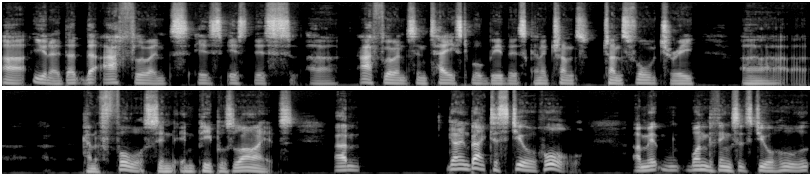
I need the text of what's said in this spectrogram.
Uh, you know that the affluence is is this uh, affluence and taste will be this kind of trans, transformatory uh, kind of force in in people's lives. Um, going back to Stuart Hall, I mean, one of the things that Stuart Hall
